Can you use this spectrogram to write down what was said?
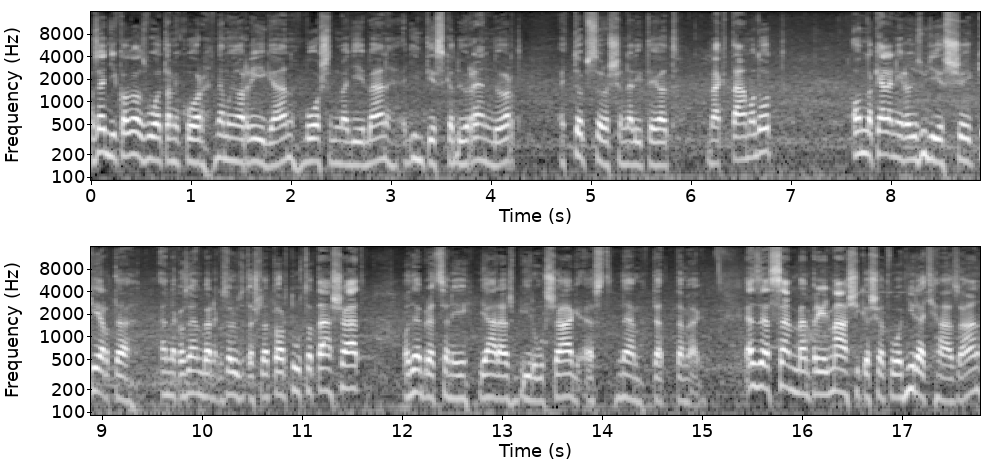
Az egyik az az volt, amikor nem olyan régen Borsod megyében egy intézkedő rendőrt egy többszörösen elítélt megtámadott. Annak ellenére, hogy az ügyészség kérte ennek az embernek az előzetes letartóztatását, a Debreceni járásbíróság ezt nem tette meg. Ezzel szemben pedig egy másik eset volt Nyíregyházán,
